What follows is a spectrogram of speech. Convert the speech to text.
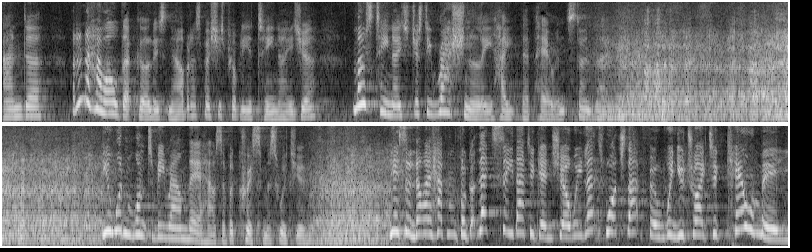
And uh, I don't know how old that girl is now, but I suppose she's probably a teenager. Most teenagers just irrationally hate their parents, don't they? want to be round their house over Christmas, would you? Yes, and I haven't forgot. Let's see that again, shall we? Let's watch that film when you tried to kill me.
